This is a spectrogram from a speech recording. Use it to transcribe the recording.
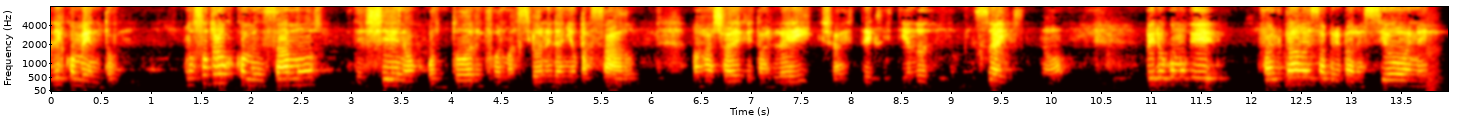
les comento. Nosotros comenzamos de lleno con toda la información el año pasado, más allá de que esta ley ya esté existiendo desde el 2006, ¿no? Pero como que faltaba esa preparación,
